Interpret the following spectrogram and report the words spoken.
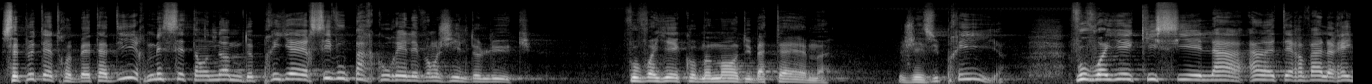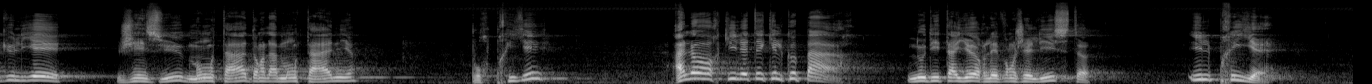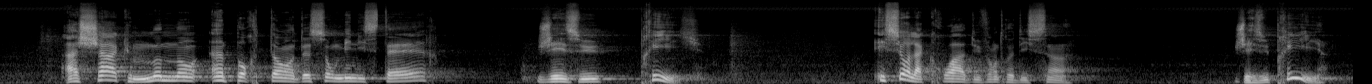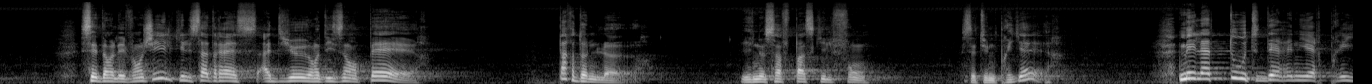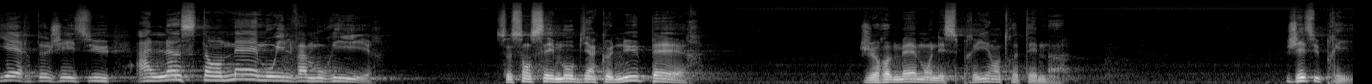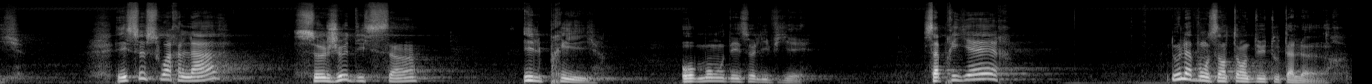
C'est peut-être bête à dire, mais c'est un homme de prière. Si vous parcourez l'évangile de Luc, vous voyez qu'au moment du baptême, Jésus prie. Vous voyez qu'ici et là, à intervalles réguliers, Jésus monta dans la montagne pour prier. Alors qu'il était quelque part, nous dit ailleurs l'évangéliste, il priait. À chaque moment important de son ministère, Jésus prie. Et sur la croix du vendredi saint, Jésus prie. C'est dans l'Évangile qu'il s'adresse à Dieu en disant Père, pardonne-leur. Ils ne savent pas ce qu'ils font. C'est une prière. Mais la toute dernière prière de Jésus, à l'instant même où il va mourir, ce sont ces mots bien connus, Père, je remets mon esprit entre tes mains. Jésus prie. Et ce soir-là, ce jeudi saint, il prie au mont des Oliviers. Sa prière, nous l'avons entendu tout à l'heure.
